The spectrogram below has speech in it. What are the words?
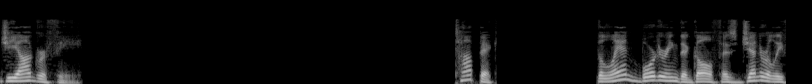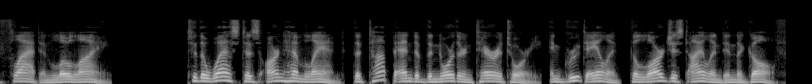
Geography The land bordering the Gulf is generally flat and low-lying. To the west is Arnhem Land, the top end of the Northern Territory, and Groot Eylandt, the largest island in the Gulf.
